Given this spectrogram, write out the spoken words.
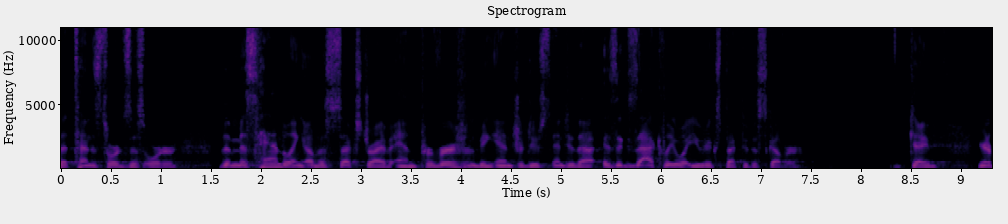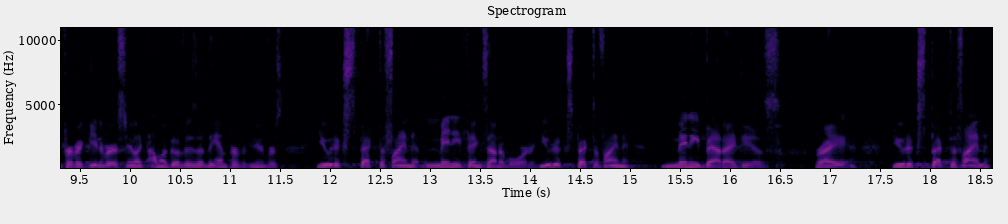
that tends towards this order, the mishandling of a sex drive and perversion being introduced into that is exactly what you would expect to discover. Okay? You're in a perfect universe and you're like, I want to go visit the imperfect universe. You would expect to find many things out of order. You'd expect to find many bad ideas, right? You'd expect to find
